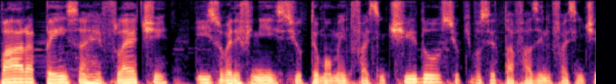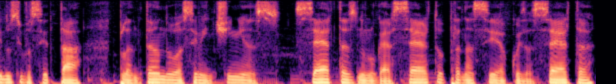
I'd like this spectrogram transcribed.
Para, pensa, reflete. Isso vai definir se o teu momento faz sentido, se o que você está fazendo faz sentido, se você está plantando as sementinhas certas no lugar certo para nascer a coisa certa.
